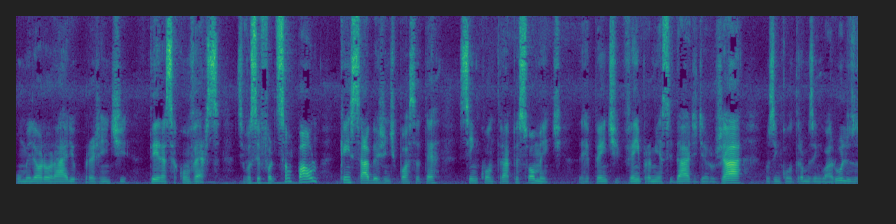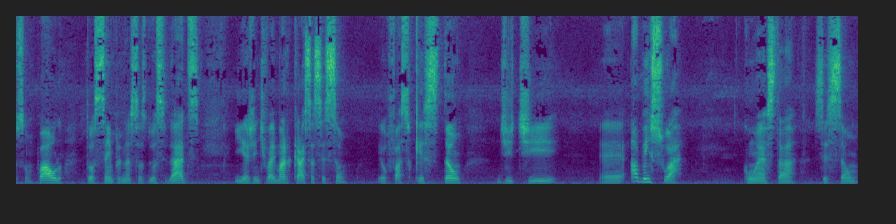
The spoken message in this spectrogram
um melhor horário para a gente ter essa conversa. Se você for de São Paulo, quem sabe a gente possa até se encontrar pessoalmente. De repente, vem para minha cidade de Arujá, nos encontramos em Guarulhos ou São Paulo. Estou sempre nessas duas cidades e a gente vai marcar essa sessão. Eu faço questão de te é, abençoar com esta sessão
